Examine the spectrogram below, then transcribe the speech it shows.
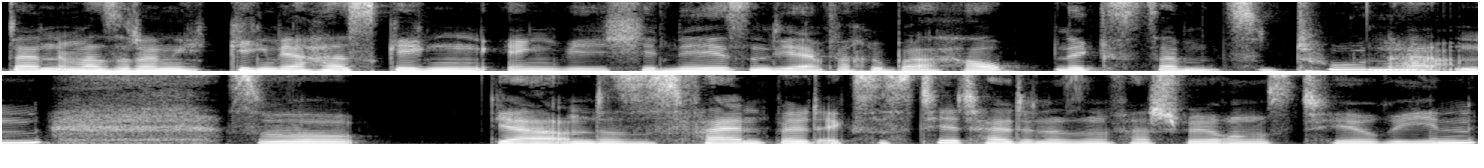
dann immer so, dann ging der Hass gegen irgendwie Chinesen, die einfach überhaupt nichts damit zu tun ja. hatten. So, ja, und dieses Feindbild existiert halt in diesen Verschwörungstheorien.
